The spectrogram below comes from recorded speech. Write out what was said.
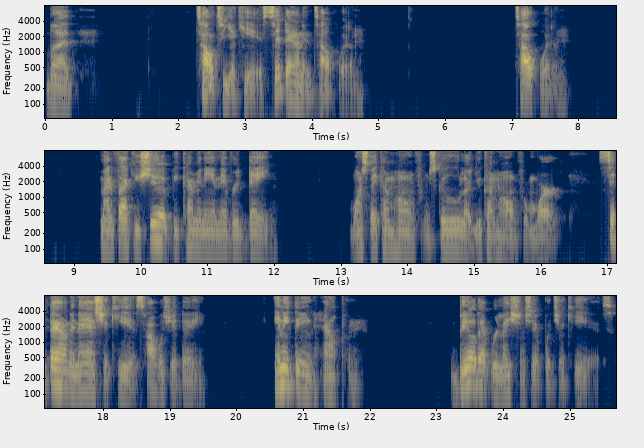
But talk to your kids. Sit down and talk with them. Talk with them. Matter of fact, you should be coming in every day. Once they come home from school or you come home from work, sit down and ask your kids, How was your day? Anything happen? Build that relationship with your kids.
